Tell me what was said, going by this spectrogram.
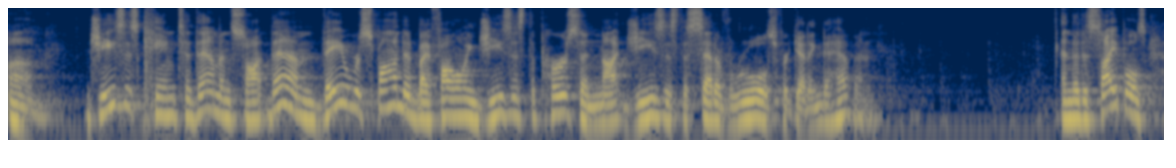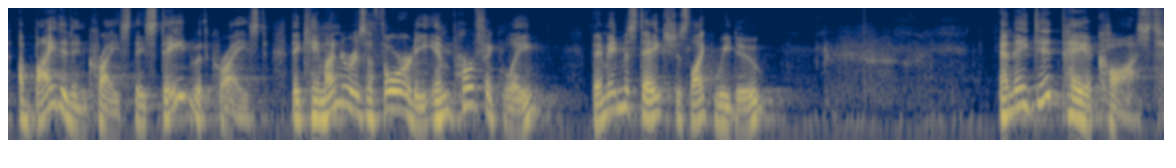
Um, Jesus came to them and sought them. They responded by following Jesus the person, not Jesus the set of rules for getting to heaven. And the disciples abided in Christ. They stayed with Christ. They came under his authority imperfectly. They made mistakes just like we do. And they did pay a cost.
